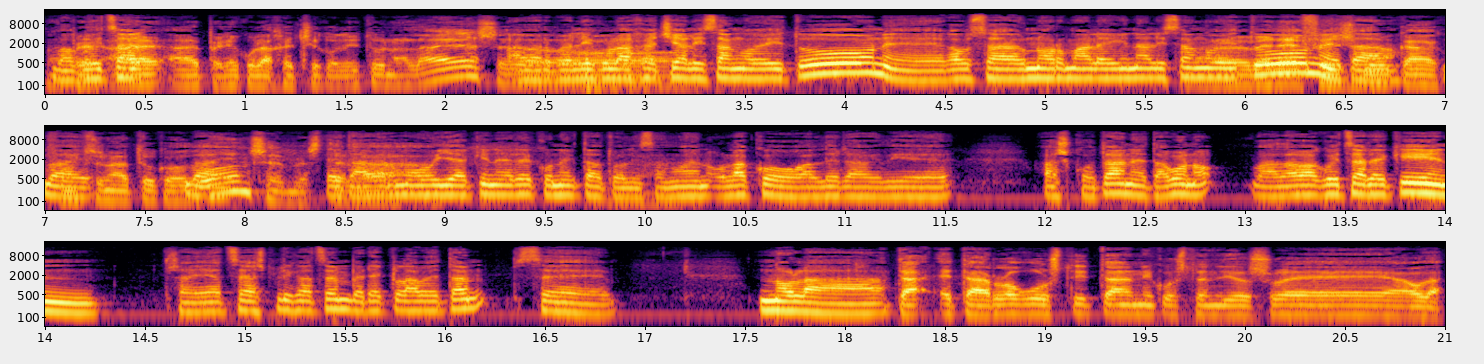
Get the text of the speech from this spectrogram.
Bakoitza... A, pelikula jetxiko ditu nala ez? A ber, pelikula jetxial izango ditun, e, gauzak normal egin izango ditun, eta... Facebookak bai, funtzionatuko bai, duen, zen bestela... Eta ber, mobiakin ere konektatu izango den, olako galderak die askotan, eta bueno, bada bakoitzarekin saiatzea esplikatzen bere klabetan, ze nola... Eta, eta arlo guztitan ikusten diozue, hau da,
